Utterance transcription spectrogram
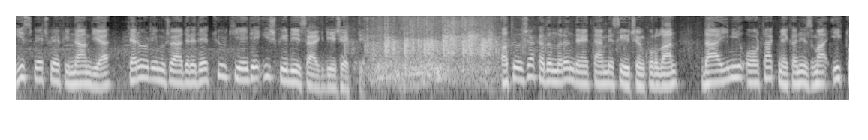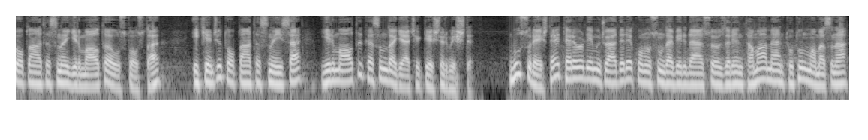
İsveç ve Finlandiya terörle mücadelede Türkiye'de işbirliği sergileyecekti. Atılacak adımların denetlenmesi için kurulan daimi ortak mekanizma ilk toplantısını 26 Ağustos'ta, ikinci toplantısını ise 26 Kasım'da gerçekleştirmişti. Bu süreçte terörle mücadele konusunda verilen sözlerin tamamen tutulmamasına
